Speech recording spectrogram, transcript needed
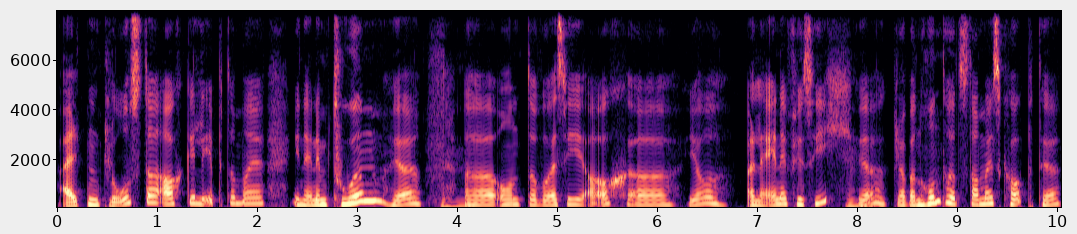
alten Kloster auch gelebt einmal, in einem Turm, ja. Mhm. Äh, und da war sie auch, äh, ja, alleine für sich. Mhm. Ja. Ich glaube, einen Hund hat es damals gehabt. Ja.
